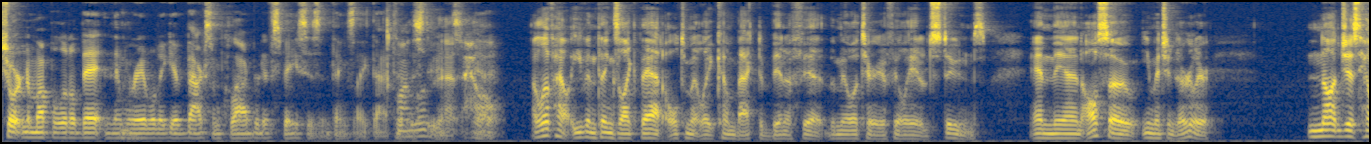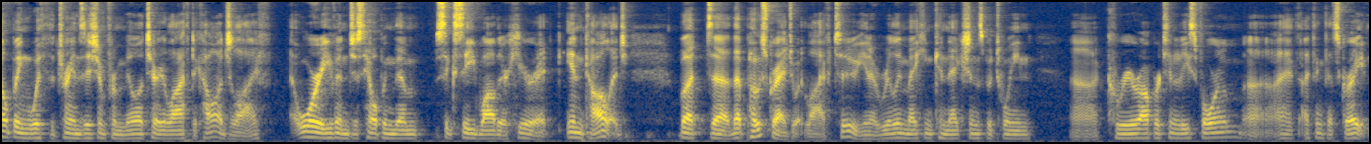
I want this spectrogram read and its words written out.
shorten them up a little bit, and then we're able to give back some collaborative spaces and things like that to oh, the students. That. How, yeah. I love how even things like that ultimately come back to benefit the military affiliated students. And then also, you mentioned earlier, not just helping with the transition from military life to college life, or even just helping them succeed while they're here at in college, but uh, that postgraduate life too. You know, really making connections between uh, career opportunities for them. Uh, I, I think that's great.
